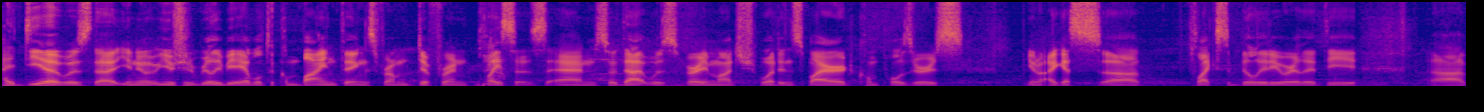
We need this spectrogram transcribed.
idea was that you know you should really be able to combine things from different places, and so that was very much what inspired composers. You know, I guess uh, flexibility or the, the uh,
